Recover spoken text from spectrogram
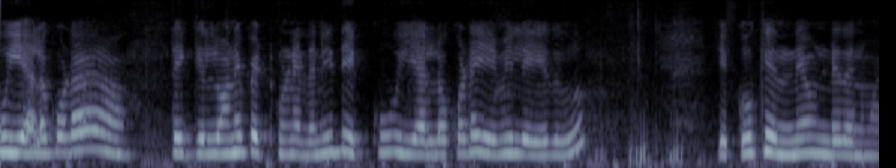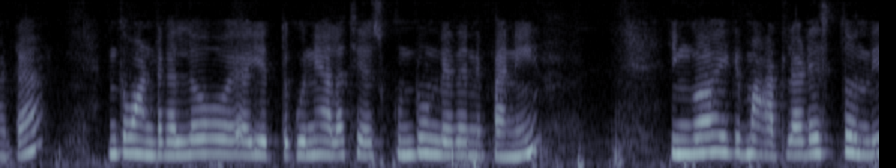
ఉయ్యాల కూడా దగ్గరలోనే పెట్టుకునేదాన్ని. ఇది ఎక్కువ ఉయ్యాల్లో కూడా ఏమీ లేదు. ఎక్కువ కిందే ఉండేదనమాట ఇంకా వంటగదిలో ఎత్తుకుని అలా చేసుకుంటూ ఉండేదాన్ని పని. ఇంకో ఇది మాట్లాడేస్తుంది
